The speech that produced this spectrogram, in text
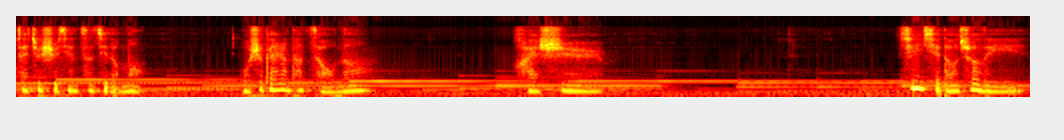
再去实现自己的梦。我是该让他走呢，还是……信写到这里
